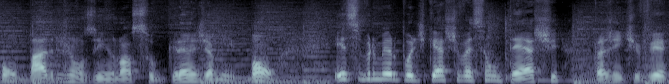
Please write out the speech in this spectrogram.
com o Padre Joãozinho, nosso grande amigo. Bom, esse primeiro podcast vai ser um teste para a gente ver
